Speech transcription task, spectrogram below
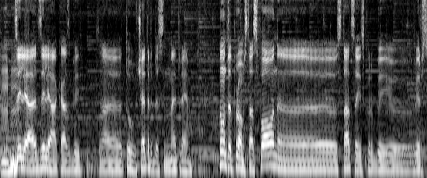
-hmm. dziļā, dziļākās bija tuvu 40 metriem. Nu, un tad, protams, tās fona ā, stācijas, kur bija virs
